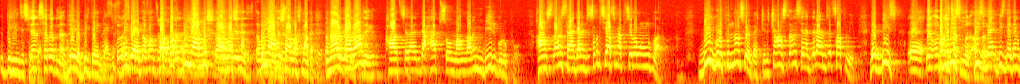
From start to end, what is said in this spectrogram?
birinci söz. Yəni səbəb nədir? Yox, yox, bir dəqiqə, dəqiqə. Bir dəqiqə. davam Bax, bax, bu yanlış anlaşma. Bu yanlış anlaşmadır. Nardaran hadisələrində həbs olunanların bir qrupu, hansıların sənədləri əlimizə çatıb siyasi məhbus elan olunublar. Bir qrupundan söhbət gedir ki, hansıların sənədləri əlimizə çatmayıb və biz e, Yəni o bax, niyə biz, çatmır Biz axı? nə biz nədən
